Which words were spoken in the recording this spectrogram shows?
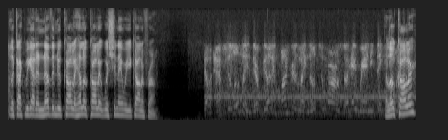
Look like we got another new caller. Hello, caller. What's your name? Where you calling from? No, absolutely. They're building bunkers like no tomorrow. So, hey, Randy, thank Hello, caller.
